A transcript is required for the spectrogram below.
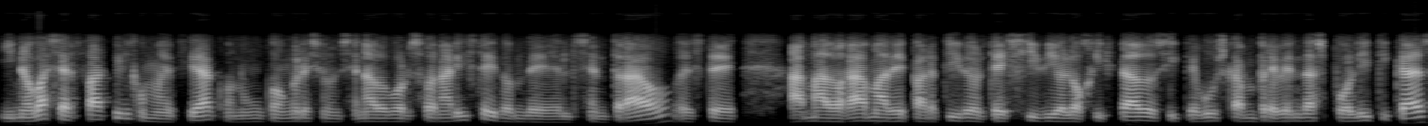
y no va a ser fácil, como decía, con un Congreso y un Senado bolsonarista y donde el centrado, este amalgama de partidos desideologizados y que buscan prebendas políticas,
